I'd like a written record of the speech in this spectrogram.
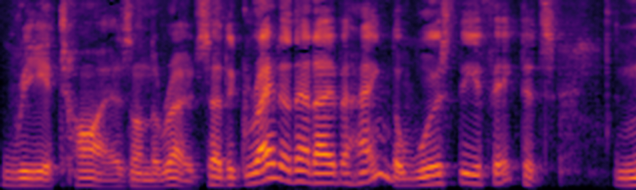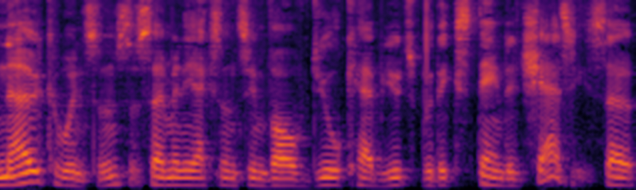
rear tyres on the road. So the greater that overhang, the worse the effect. It's no coincidence that so many accidents involve dual cab utes with extended chassis. So,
